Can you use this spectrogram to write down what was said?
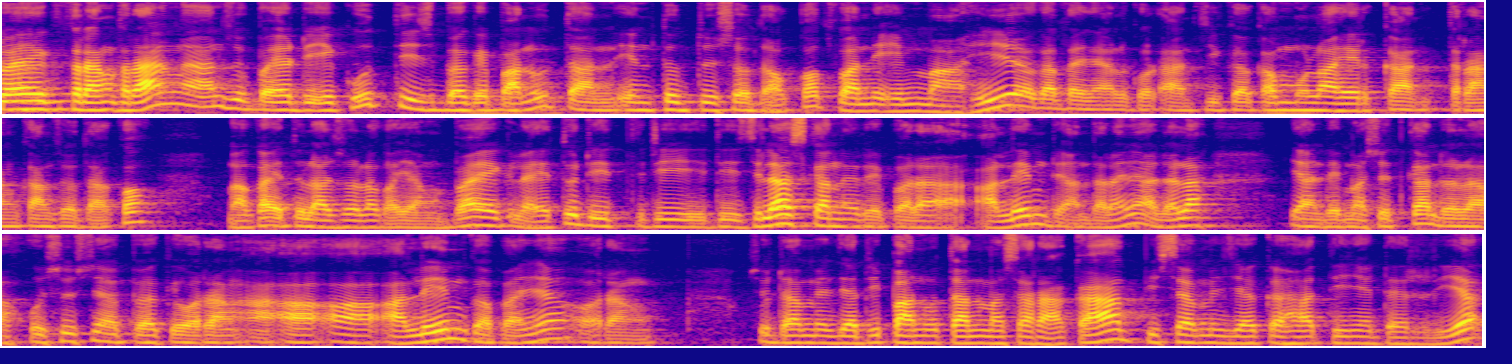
baik terang-terangan supaya diikuti sebagai panutan. Intutu sodakot fani imahiyah katanya Al-Quran jika kamu lahirkan terangkan sodakot maka itulah sholaka yang baik lah. Itu di, di, dijelaskan dari para alim di antaranya adalah yang dimaksudkan adalah khususnya bagi orang alim katanya orang sudah menjadi panutan masyarakat bisa menjaga hatinya dari riak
